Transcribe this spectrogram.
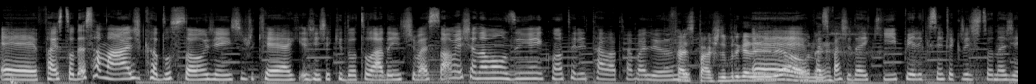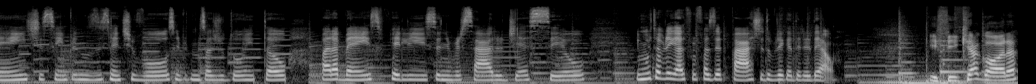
é, faz toda essa mágica do som, gente, porque a gente aqui do outro lado a gente vai só mexendo a mãozinha enquanto ele tá lá trabalhando. Faz parte do Brigadeiro É, Ideal, né? faz parte da equipe, ele que sempre acreditou na gente, sempre nos incentivou, sempre nos ajudou. Então, parabéns, feliz aniversário, o dia é seu. E muito obrigada por fazer parte do Brigadeiro Ideal. E fique agora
